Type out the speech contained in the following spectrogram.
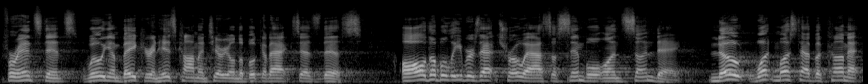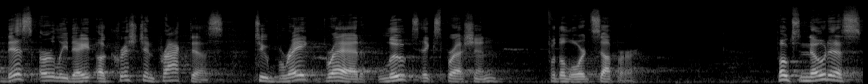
For instance, William Baker, in his commentary on the book of Acts, says this All the believers at Troas assemble on Sunday. Note what must have become at this early date a Christian practice to break bread, Luke's expression, for the Lord's Supper. Folks, notice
